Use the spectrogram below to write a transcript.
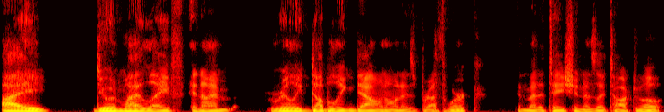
i do in my life and i'm really doubling down on is breath work and meditation as i talked about.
